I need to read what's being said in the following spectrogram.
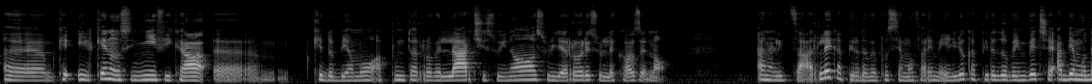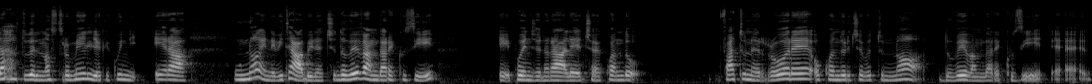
eh, che, il che non significa eh, che dobbiamo appunto arrovellarci sui no, sugli errori, sulle cose, no analizzarle, capire dove possiamo fare meglio, capire dove invece abbiamo dato del nostro meglio e che quindi era un no inevitabile, cioè doveva andare così. E poi in generale, cioè quando fate un errore o quando ricevete un no, doveva andare così, eh,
